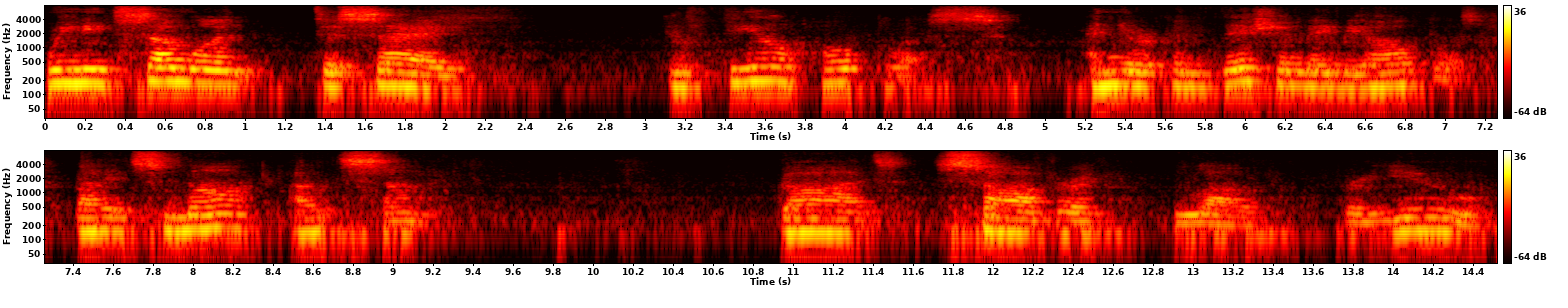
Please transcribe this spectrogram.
We need someone to say, You feel hopeless, and your condition may be hopeless, but it's not outside God's sovereign love for you.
